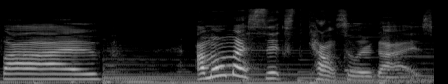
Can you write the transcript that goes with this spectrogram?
five. I'm on my sixth counselor guys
